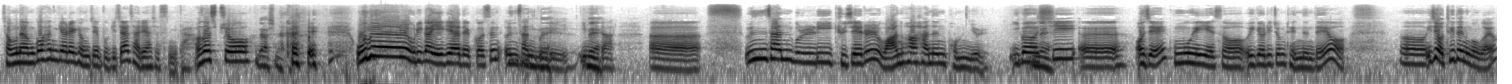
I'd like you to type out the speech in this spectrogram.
정남구 한결의 경제부 기자 자리하셨습니다. 어서 오십시오. 안녕하십니까. 오늘 우리가 얘기해야 될 것은 은산분리입니다. 네. 네. 어, 은산분리 규제를 완화하는 법률. 이것이 네. 어, 제 국무회의에서 의결이 좀 됐는데요. 어, 이제 어떻게 되는 건가요?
